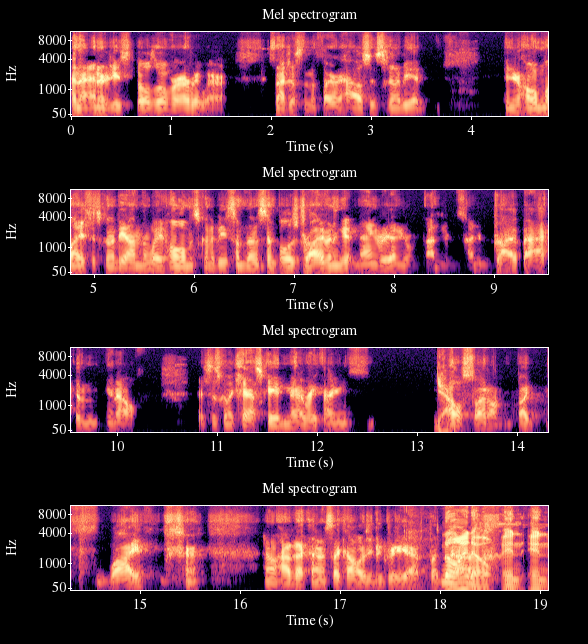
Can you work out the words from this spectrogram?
and that energy spills over everywhere. It's not just in the firehouse. It's going to be in your home life. It's going to be on the way home. It's going to be something as simple as driving and getting angry on your on your, on your drive back, and you know, it's just going to cascade into everything yeah. else. So I don't like why. I don't have that kind of psychology degree yet, but no, uh, I know, and and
